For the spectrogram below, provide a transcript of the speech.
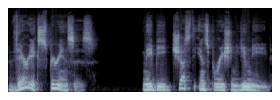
Their experiences may be just the inspiration you need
